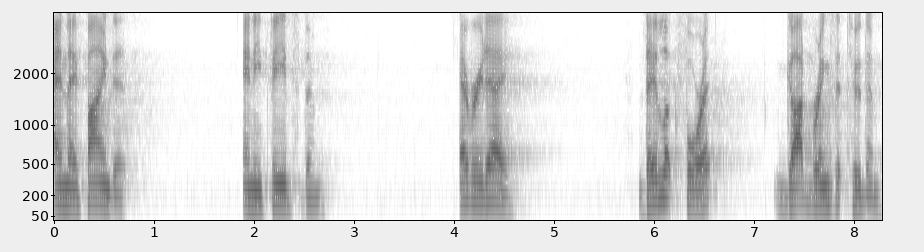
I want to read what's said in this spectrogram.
and they find it, and He feeds them every day. They look for it, God brings it to them.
